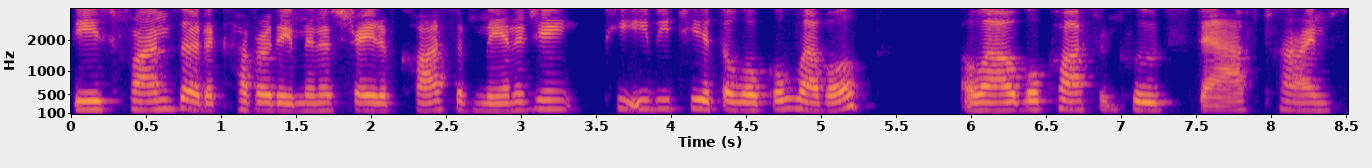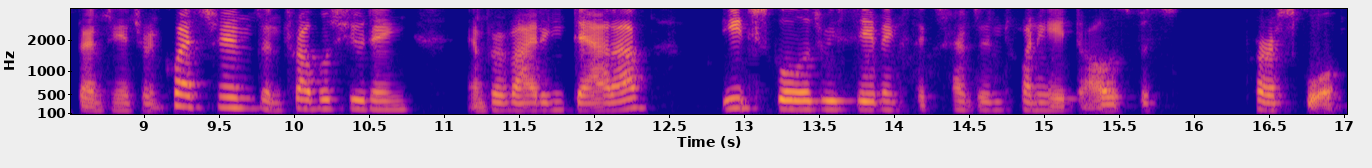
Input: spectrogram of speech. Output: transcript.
These funds are to cover the administrative costs of managing PEBT at the local level. Allowable costs include staff time spent answering questions and troubleshooting and providing data. Each school is receiving $628 per school.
